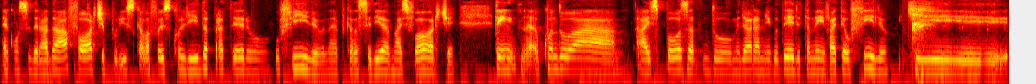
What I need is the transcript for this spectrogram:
é considerada a forte, por isso que ela foi escolhida para ter o, o, filho, né? Porque ela seria mais forte. Tem né, quando a, a esposa do melhor amigo dele também vai ter o filho, que.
